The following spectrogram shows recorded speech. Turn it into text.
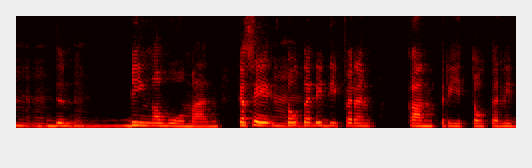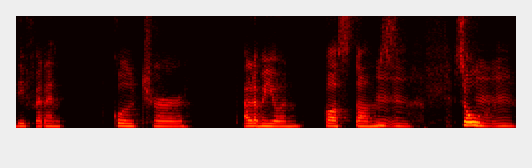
Mm-mm. dun, Mm. being a woman. Kasi Mm. totally different country, totally different culture. Alam mo yun? Customs. Mm-mm. So, Mm-mm.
